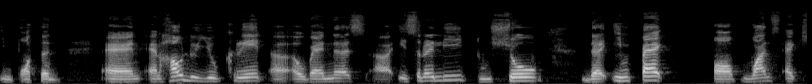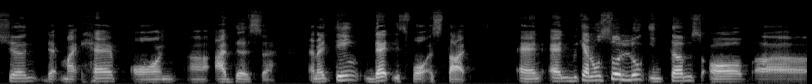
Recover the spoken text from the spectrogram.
important. And, and how do you create awareness? it's really to show the impact of one's action that might have on others. and I think that is for a start and and we can also look in terms of uh,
